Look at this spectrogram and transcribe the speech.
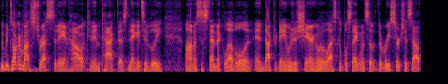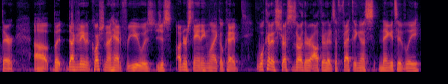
We've been talking about stress today and how it can impact us negatively on a systemic level. And, and Dr. Dane was just sharing over the last couple segments of the research that's out there uh, but Dr. Dane, the question I had for you is just understanding, like, okay, what kind of stresses are there out there that's affecting us negatively?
